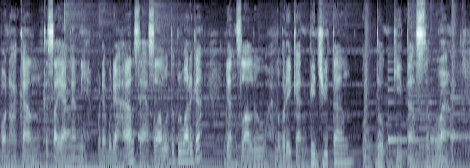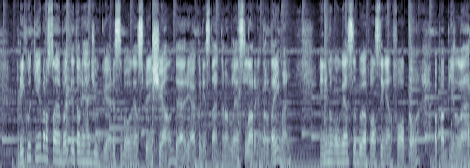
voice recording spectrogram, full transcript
ponakan kesayangan nih. Mudah-mudahan sehat selalu untuk keluarga dan selalu memberikan kejutan untuk kita semua. Berikutnya persahabat kita lihat juga ada sebuah unggahan spesial dari akun Instagram Leslar Entertainment Ini mengunggah sebuah postingan foto Papa Bilar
